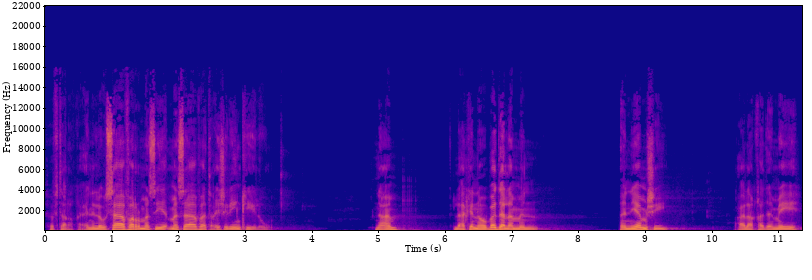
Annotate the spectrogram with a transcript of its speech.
فافترق. يعني لو سافر مسافة عشرين كيلو. نعم. لكنه بدلا من أن يمشي على قدميه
